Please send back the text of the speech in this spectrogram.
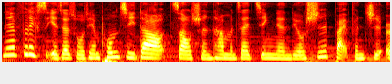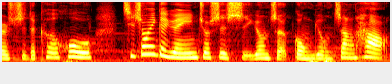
，Netflix 也在昨天抨击到，造成他们在今年流失百分之二十的客户。其中一个原因就是使用者共用账号，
